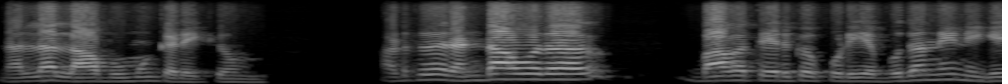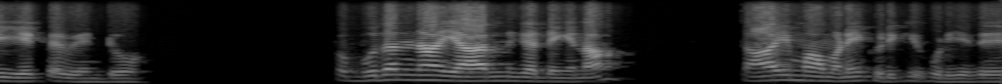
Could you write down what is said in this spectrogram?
நல்ல லாபமும் கிடைக்கும். அடுத்தது ரெண்டாவது பாகத்தை இருக்கக்கூடிய புதனை நீங்கள் இயக்க வேண்டும். இப்போ புதன்னா யாருன்னு கேட்டிங்கன்னா தாய் மாமனை குறிக்கக்கூடியது.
